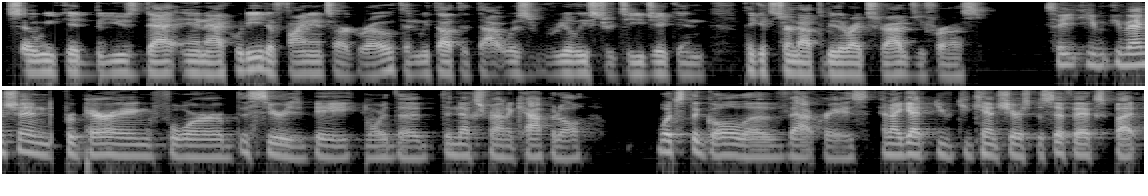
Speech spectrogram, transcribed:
So we could use debt and equity to finance our growth. And we thought that that was really strategic. And I think it's turned out to be the right strategy for us. So you, you mentioned preparing for the Series B or the, the next round of capital what's the goal of that raise? And I get you, you can't share specifics, but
